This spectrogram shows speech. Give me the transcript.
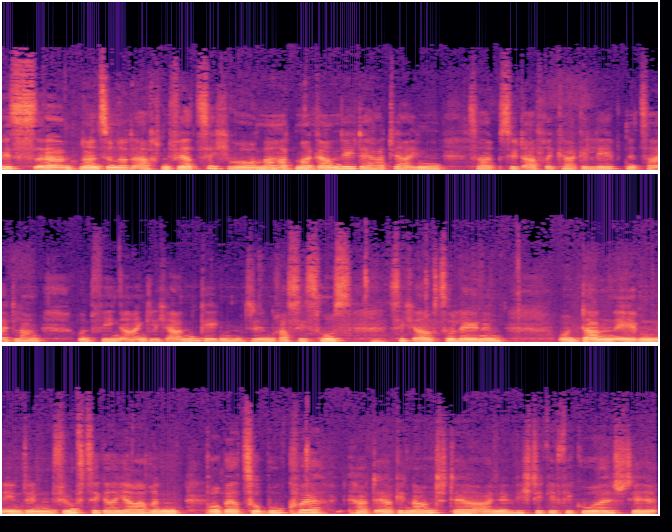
bis 1948, äh, wo Mahatma Gandhi, der hat ja in Südafrika gelebt eine Zeit lang und fing eigentlich an, gegen den Rassismus sich aufzulehnen. Und dann eben in den 50er Jahren Robert Sobukwe hat er genannt, der eine wichtige Figur ist, die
